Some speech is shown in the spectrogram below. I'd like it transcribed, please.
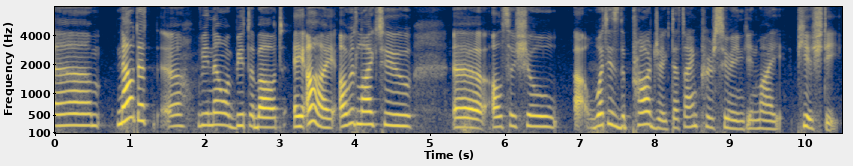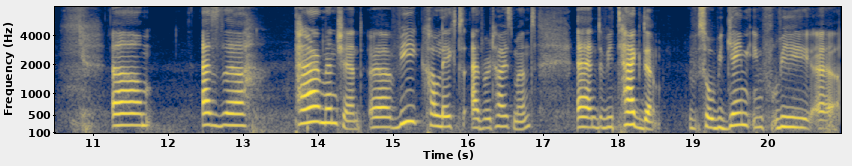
Um, now that uh, we know a bit about AI, I would like to uh, also show uh, what is the project that I'm pursuing in my PhD. Um, as the Pär mentioned, uh, we collect advertisement and we tag them. So we gain we uh,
